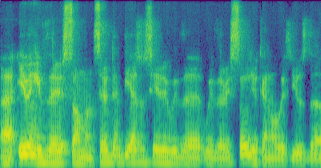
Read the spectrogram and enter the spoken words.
Uh, even if there's some uncertainty associated with the with the result, you can always use the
